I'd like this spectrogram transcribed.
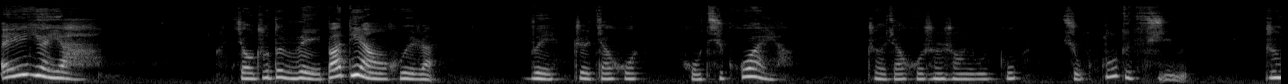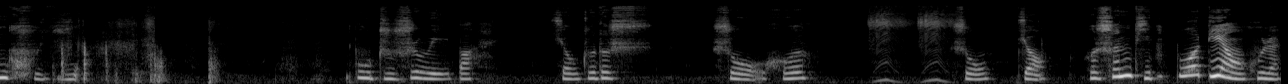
哎呀呀，小猪的尾巴电回来。喂，这家伙好奇怪呀！这家伙身上有一股小猪的气味，真可疑。不只是尾巴，小猪的手、和手脚和身体都电回来。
